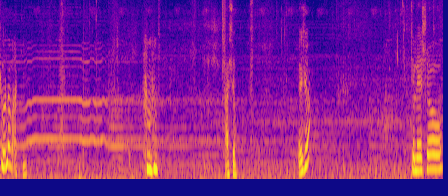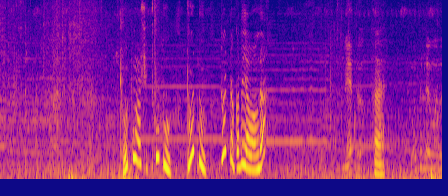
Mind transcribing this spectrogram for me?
সোনা বাকি আসো। এসো। চলে এসো। টুটু আসি টুটু টুটু টুটু কোথায় যাব আমরা? হ্যাঁ। পুতুলের মতো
